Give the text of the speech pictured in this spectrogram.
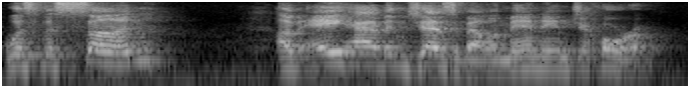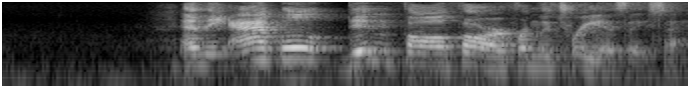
was the son of Ahab and Jezebel, a man named Jehoram. And the apple didn't fall far from the tree, as they say.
